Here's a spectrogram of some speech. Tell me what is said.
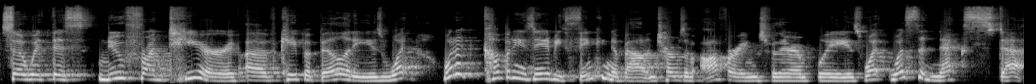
So with this new frontier of capabilities, what what do companies need to be thinking about in terms of offerings for their employees? What what's the next step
